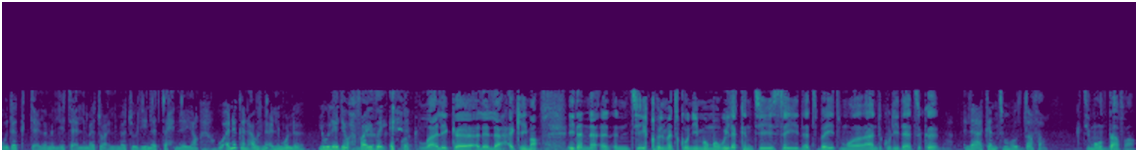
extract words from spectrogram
وداك التعلم اللي تعلمته علمته لينا حتى حنايا. وأنا كنعاود نعلمو لولادي وحفايضي بارك الله عليك لاله حكيمة. اذا انت قبل ما تكوني ممولة كنت سيدة بيت عندك وليداتك؟ لا كنت موظفة. كنتي موظفه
